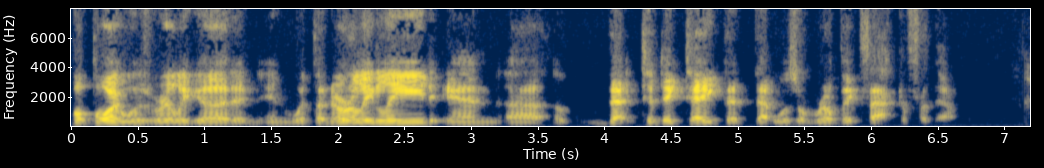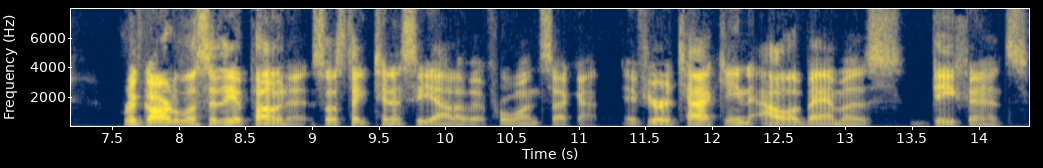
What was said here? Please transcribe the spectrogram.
but boy, was really good. And, and with an early lead and uh, that to dictate that that was a real big factor for them. Regardless of the opponent, so let's take Tennessee out of it for one second. If you're attacking Alabama's defense,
